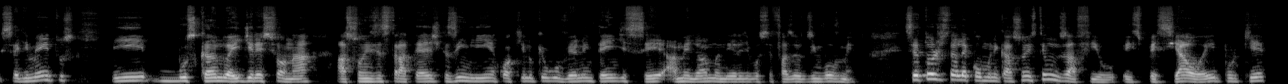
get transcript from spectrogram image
segmentos e buscando aí direcionar ações estratégicas em linha com aquilo que o governo entende ser a melhor maneira de você fazer o desenvolvimento. Setor de telecomunicações tem um desafio especial aí, porque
